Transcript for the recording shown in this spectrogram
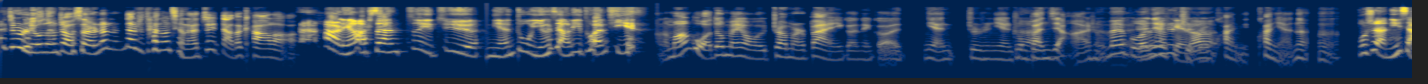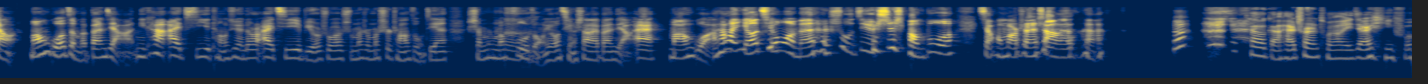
那就是刘能赵四儿，那那是他能请来最大的咖了。二零二三最具年度影响力团体，芒果都没有专门办一个那个年，就是年终颁奖啊什么。微博就是给了跨年跨年的，嗯，不是，你想芒果怎么颁奖啊？你看爱奇艺、腾讯都是爱奇艺，比如说什么什么市场总监、什么什么副总有请上来颁奖，哎，芒果 哈有请我们数据市场部小红帽衫上来了，他要敢还穿着同样一件衣服。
